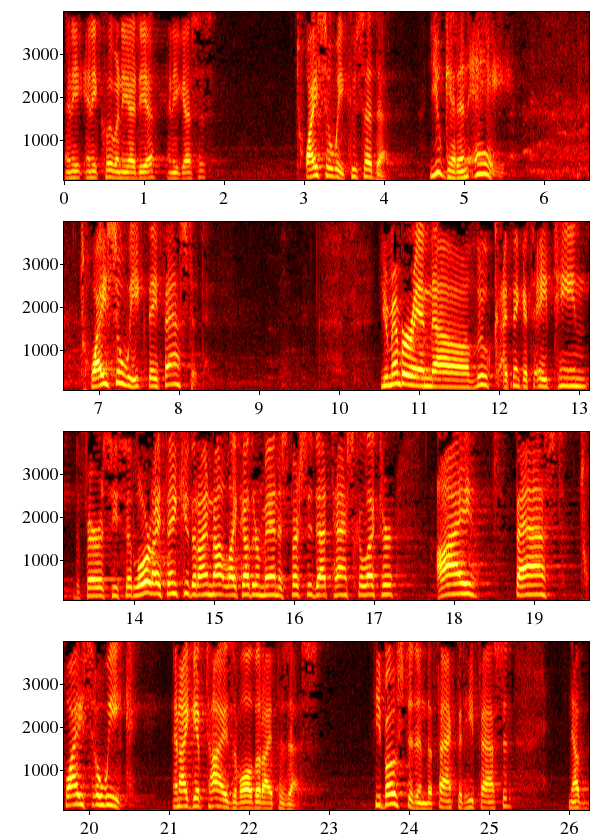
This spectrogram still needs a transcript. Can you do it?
Any, any clue, any idea, any guesses? Twice a week. Who said that? You get an A. Twice a week they fasted. You remember in uh, Luke, I think it's 18, the Pharisee said, Lord, I thank you that I'm not like other men, especially that tax collector. I fast twice a week, and I give tithes of all that I possess. He boasted in the fact that he fasted. Now,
